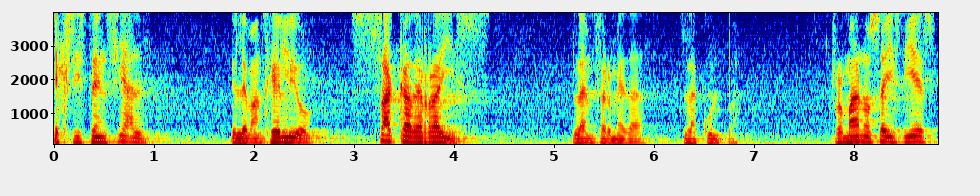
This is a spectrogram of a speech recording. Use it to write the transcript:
existencial. El Evangelio saca de raíz la enfermedad, la culpa. Romanos 6:10,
